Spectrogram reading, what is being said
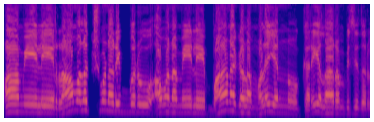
ಆಮೇಲೆ ರಾಮಲಕ್ಷ್ಮಣರಿಬ್ಬರು ಅವನ ಮೇಲೆ ಬಾಣಗಳ ಮಳೆಯನ್ನು ಕರೆಯಲಾರಂಭಿಸಿದರು.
